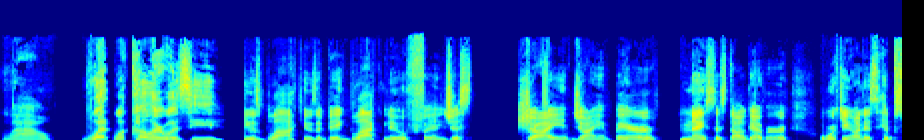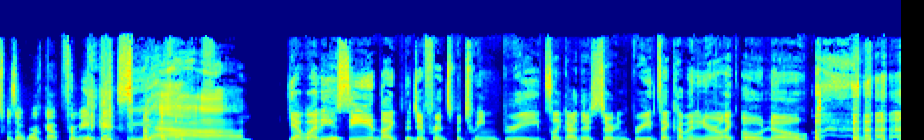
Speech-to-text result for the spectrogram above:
Wow. What what color was he? He was black. He was a big black noof and just giant, giant bear. Nicest dog ever. Working on his hips was a workout for me. So- Yeah. Yeah, what do you see in like the difference between breeds? Like, are there certain breeds that come in and you're like, oh no?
